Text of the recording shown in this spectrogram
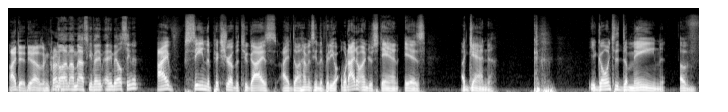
I did. Yeah, it was incredible. No, I'm, I'm asking if any, anybody else seen it. I've seen the picture of the two guys. I don't haven't seen the video. What I don't understand is, again, you go into the domain of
